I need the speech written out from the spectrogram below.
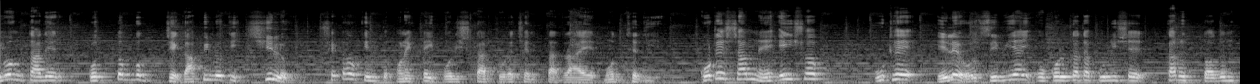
এবং তাদের কর্তব্য যে গাফিলতি ছিল, সেটাও কিন্তু অনেকটাই পরিষ্কার করেছেন তার রায়ের মধ্যে দিয়ে। কোর্টের সামনে এই সব উঠে এলেও সিবিআই ও কলকাতা পুলিশের কারোর তদন্ত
